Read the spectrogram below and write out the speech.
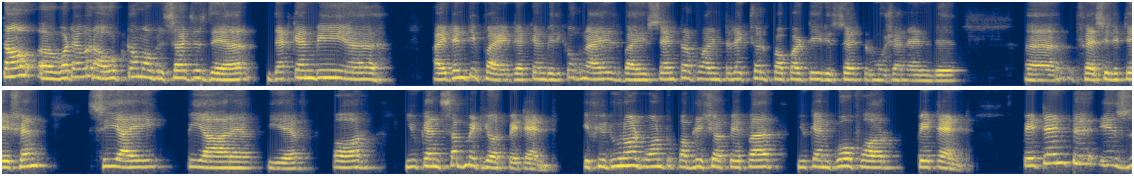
Now, uh, whatever outcome of research is there, that can be uh, identified, that can be recognized by Center for Intellectual Property Research Promotion and uh, Facilitation CIPRF, or you can submit your patent. If you do not want to publish your paper, you can go for patent. Patent is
